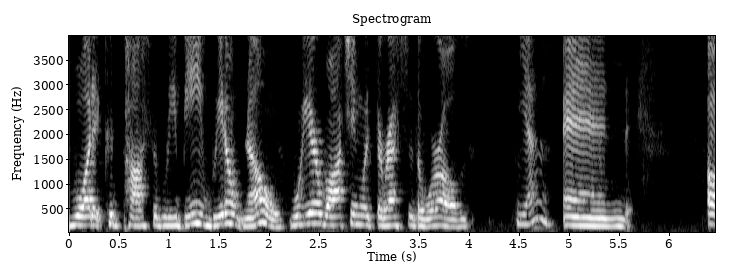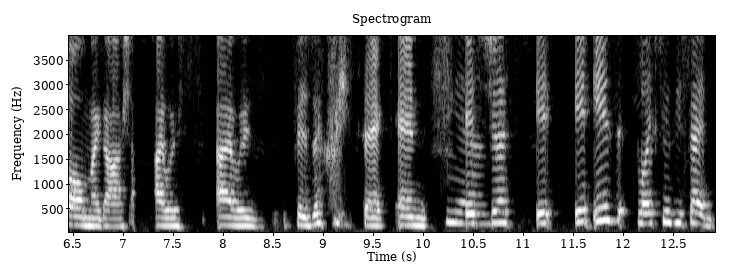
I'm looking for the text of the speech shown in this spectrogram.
what it could possibly be we don't know we are watching with the rest of the world Yeah. and oh my gosh i was i was physically sick. And Yeah. it's just it it is like susie said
